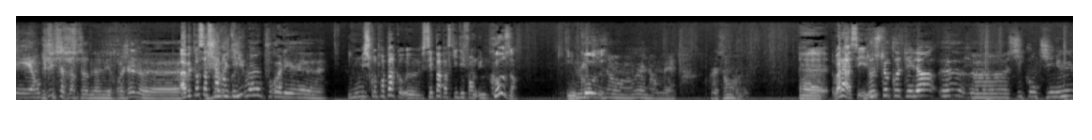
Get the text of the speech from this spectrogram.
Et en plus, à partir de l'année prochaine, euh, Ah mais quand ça sera reconnu, juridiquement, on pourra les. euh, mais je comprends pas, que, euh, c'est pas parce qu'ils défendent une cause, une mais cause. Ouais, non, mais. toute façon. Euh, voilà, c'est. De ce côté-là, eux, euh, s'ils continuent,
